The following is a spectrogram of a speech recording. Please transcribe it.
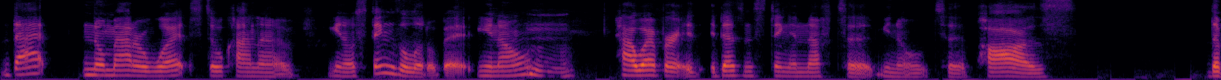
that no matter what still kind of, you know, stings a little bit, you know? Mm However, it, it doesn't sting enough to, you know, to pause the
